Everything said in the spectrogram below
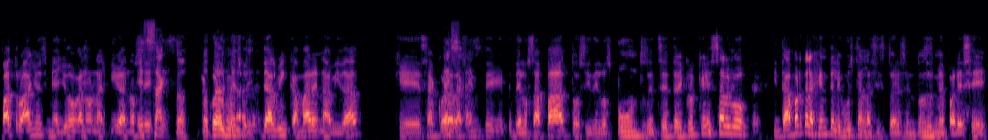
cuatro años y me ayudó a ganar una liga, no sé. Exacto, totalmente. De Alvin Camara en Navidad, que se acuerda la gente de los zapatos y de los puntos, etcétera. Y creo que es algo, y aparte a la gente le gustan las historias, entonces me parece,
